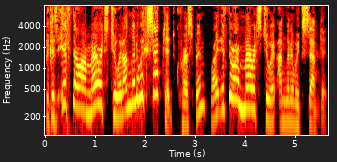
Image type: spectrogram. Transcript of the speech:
because if there are merits to it, I'm going to accept it, Crispin, right? If there are merits to it, I'm going to accept it.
